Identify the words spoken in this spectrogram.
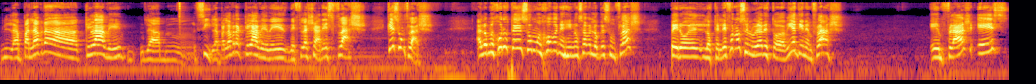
la palabra clave, la, sí, la palabra clave de, de flashear es flash. ¿Qué es un flash? A lo mejor ustedes son muy jóvenes y no saben lo que es un flash, pero los teléfonos celulares todavía tienen flash. En flash es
